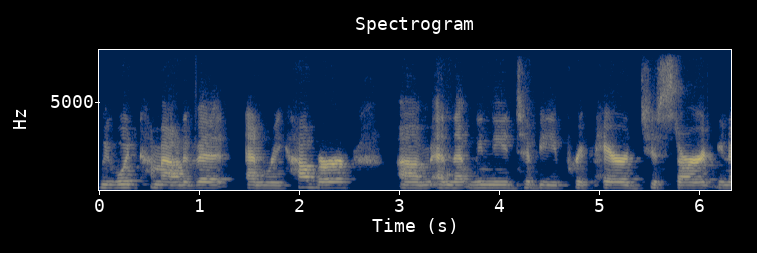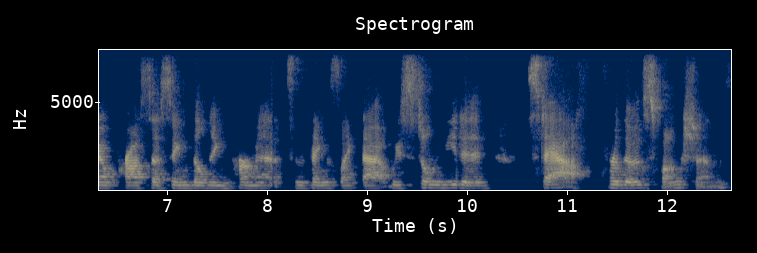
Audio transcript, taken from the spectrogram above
we would come out of it and recover. Um, and that we need to be prepared to start, you know, processing building permits and things like that. We still needed staff for those functions.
